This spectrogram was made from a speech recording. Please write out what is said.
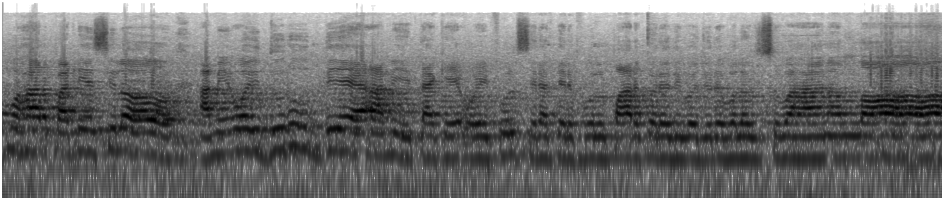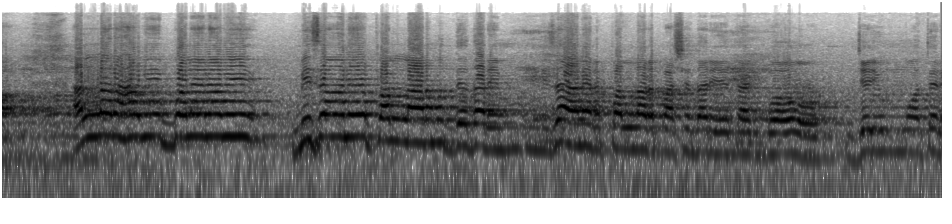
উপহার পাঠিয়েছিল। আমি ওই দুরুদ দিয়ে আমি তাকে ওই ফুল সিরাতের ফুল পার করে দিব। জুড়ে বলেন সুবাহান আল্লাহ আল্লাহর হাবিব বলেন মিজানের পাল্লার মধ্যে দাঁড়িয়ে, মিজানের পাল্লার পাশে দাঁড়িয়ে থাকব। যে উম্মতের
